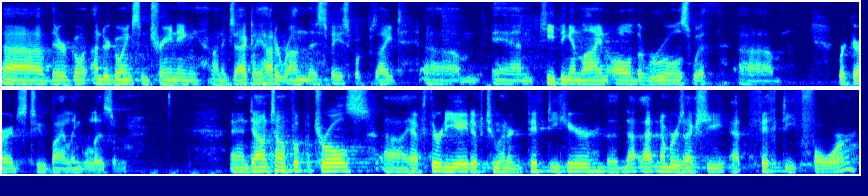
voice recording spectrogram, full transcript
Uh, They're go- undergoing some training on exactly how to run this Facebook site um, and keeping in line all of the rules with um, regards to bilingualism. And downtown foot patrols, uh, I have 38 of 250 here. The- That that number is actually at 54.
